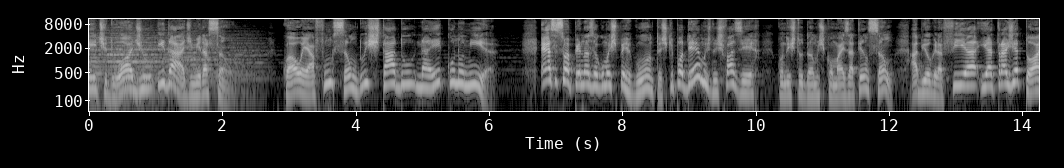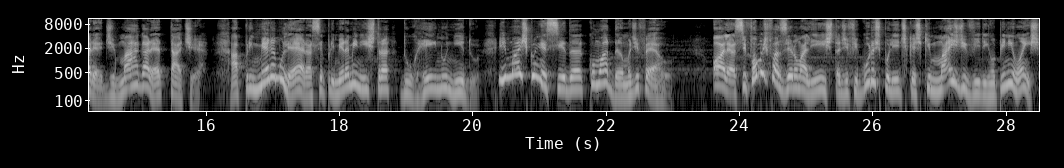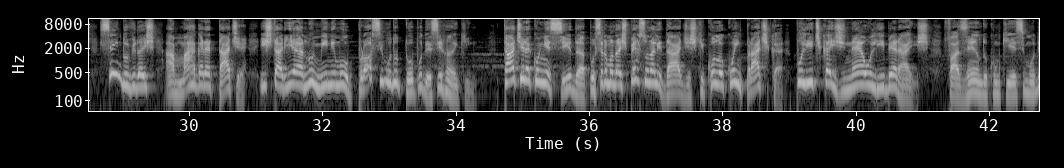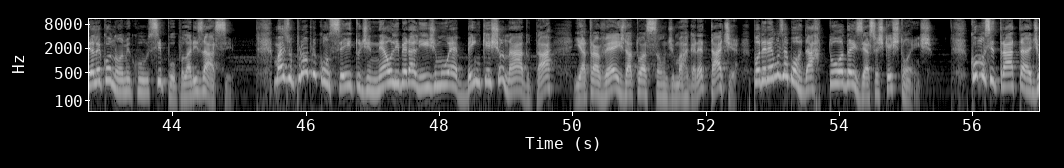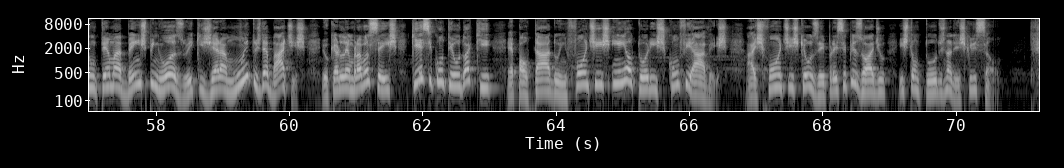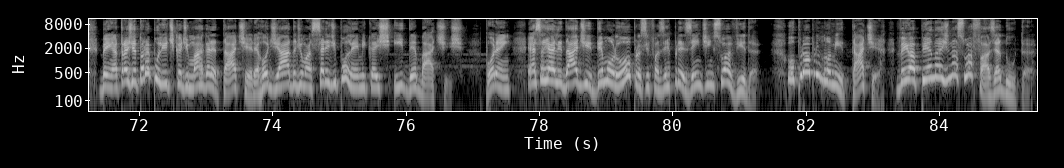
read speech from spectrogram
limite do ódio e da admiração? Qual é a função do Estado na economia? Essas são apenas algumas perguntas que podemos nos fazer quando estudamos com mais atenção a biografia e a trajetória de Margaret Thatcher, a primeira mulher a ser primeira-ministra do Reino Unido e mais conhecida como a Dama de Ferro. Olha, se formos fazer uma lista de figuras políticas que mais dividem opiniões, sem dúvidas, a Margaret Thatcher estaria no mínimo próximo do topo desse ranking. Thatcher é conhecida por ser uma das personalidades que colocou em prática políticas neoliberais, fazendo com que esse modelo econômico se popularizasse. Mas o próprio conceito de neoliberalismo é bem questionado, tá? E através da atuação de Margaret Thatcher, poderemos abordar todas essas questões. Como se trata de um tema bem espinhoso e que gera muitos debates, eu quero lembrar vocês que esse conteúdo aqui é pautado em fontes e em autores confiáveis. As fontes que eu usei para esse episódio estão todos na descrição. Bem, a trajetória política de Margaret Thatcher é rodeada de uma série de polêmicas e debates. Porém, essa realidade demorou para se fazer presente em sua vida. O próprio nome Thatcher veio apenas na sua fase adulta.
